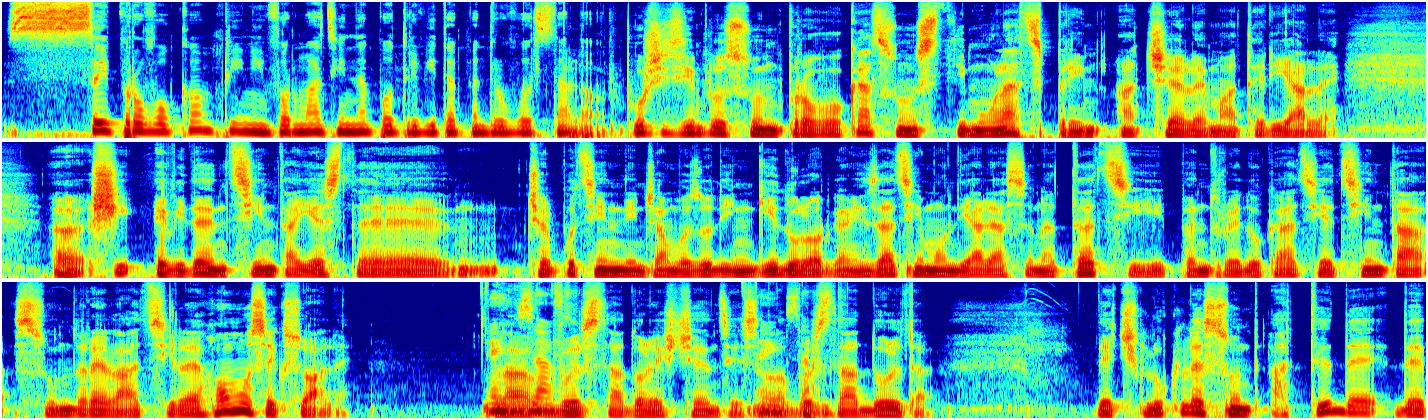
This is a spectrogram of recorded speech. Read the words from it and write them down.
să-i provocăm prin informații nepotrivite pentru vârsta lor. Pur și simplu sunt provocați, sunt stimulați prin acele materiale. Uh, și, evident, ținta este, cel puțin din ce am văzut din ghidul Organizației Mondiale a Sănătății pentru educație, ținta sunt relațiile homosexuale exact. la vârsta adolescenței sau exact. la vârsta adultă. Deci lucrurile sunt atât de, de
